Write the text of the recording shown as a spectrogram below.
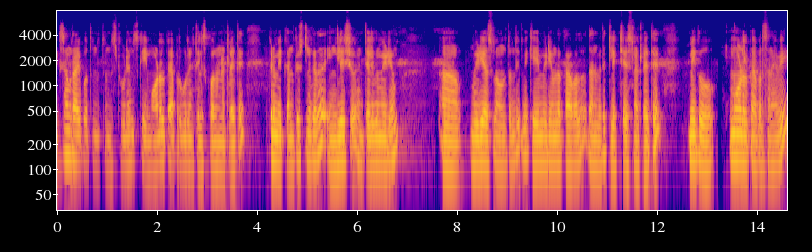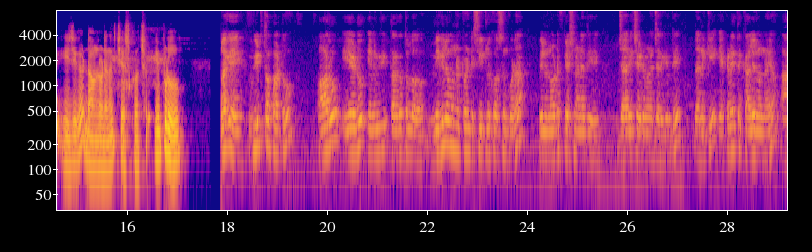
ఎగ్జామ్ రాయిపోతున్న స్టూడెంట్స్కి మోడల్ పేపర్ గురించి తెలుసుకోవాలన్నట్లయితే ఇక్కడ మీకు కనిపిస్తుంది కదా ఇంగ్లీషు అండ్ తెలుగు మీడియం మీడియాస్లో ఉంటుంది. మీకు ఏ మీడియంలో కావాలో దాని మీద క్లిక్ చేసినట్లయితే మీకు మోడల్ పేపర్స్ అనేవి ఈజీగా డౌన్లోడ్ అనేది చేసుకోవచ్చు. ఇప్పుడు అలాగే వీటితో పాటు ఆరు ఏడు ఎనిమిది తరగతుల్లో మిగిలి ఉన్నటువంటి సీట్ల కోసం కూడా వీళ్ళు నోటిఫికేషన్ అనేది జారీ చేయడం అనేది జరిగింది. దానికి ఎక్కడైతే ఖాళీలు ఉన్నాయో ఆ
